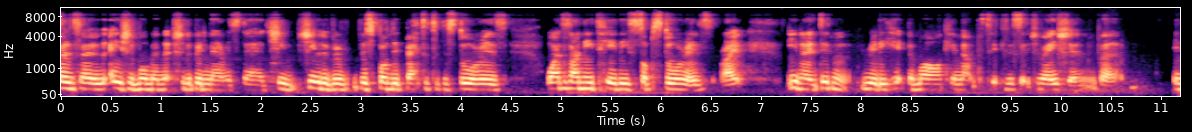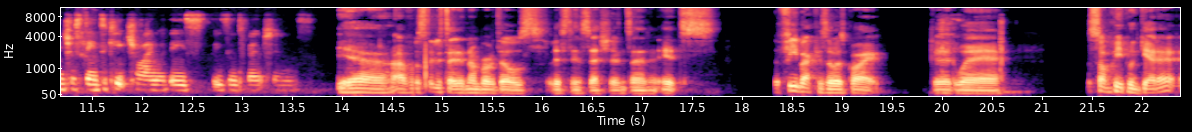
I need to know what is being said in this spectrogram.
so and so Asian woman that should have been there instead. She she would have responded better to the stories. Why does I need to hear these sub stories? Right? You know, it didn't really hit the mark in that particular situation, but interesting to keep trying with these these interventions. Yeah, I've facilitated a number of those listening sessions, and it's the feedback is always quite good. Where some people get it,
